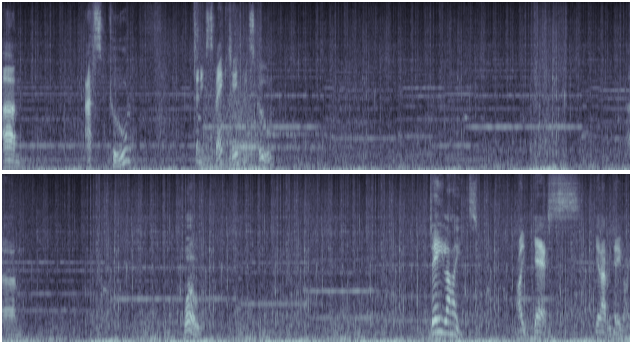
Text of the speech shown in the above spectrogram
Um, that's cool. It's unexpected, but it's cool. Um. Whoa. Daylight! I guess. Yeah, that'd be daylight.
